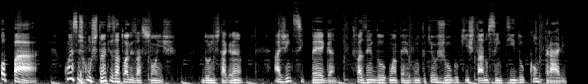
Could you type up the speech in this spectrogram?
Opa! Com essas constantes atualizações do Instagram, a gente se pega fazendo uma pergunta que eu julgo que está no sentido contrário.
